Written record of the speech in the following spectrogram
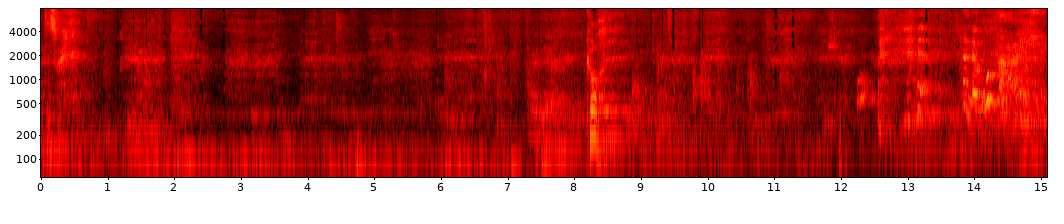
Out this way. Cool. Hello. Hi.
